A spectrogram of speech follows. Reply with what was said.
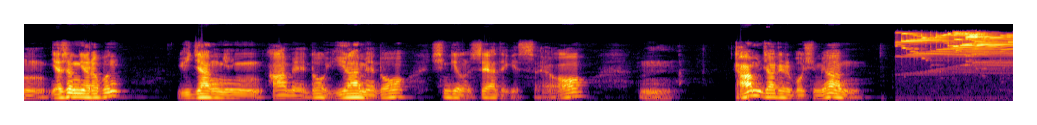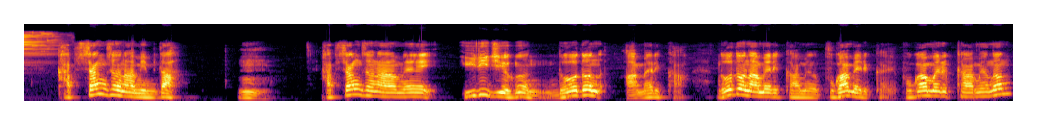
음, 여성 여러분, 위장암에도 위암에도 신경을 써야 되겠어요. 음, 다음 자료를 보시면 갑상선암입니다. 음, 갑상선암의 1위 지역은 너던 아메리카. 너던 아메리카 하면 북아메리카예요. 북아메리카 하면은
